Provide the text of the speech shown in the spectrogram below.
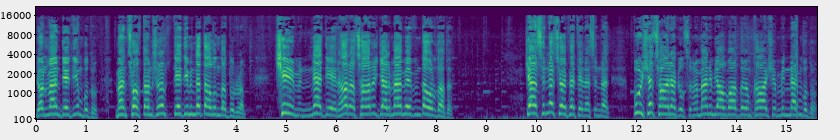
Yəni mən dediyim budur. Mən çox danışıram, dediyimin də dalında dururam. Kim, nə deyir, hara çağırır gəl, mənim evimdə oradadır. Gəlsinlər, söhbət eləsinlər. Bu işə çarə qılsınlar. Mənim yalvardığım, xahişim, minnətim budur.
